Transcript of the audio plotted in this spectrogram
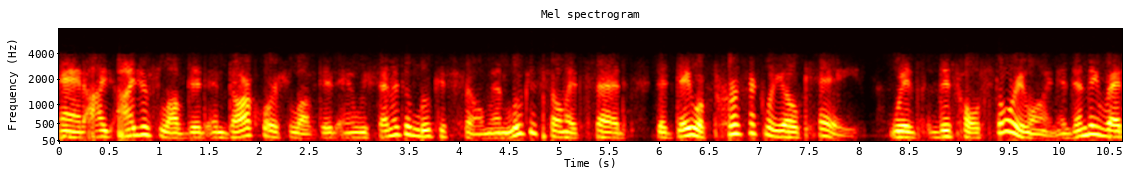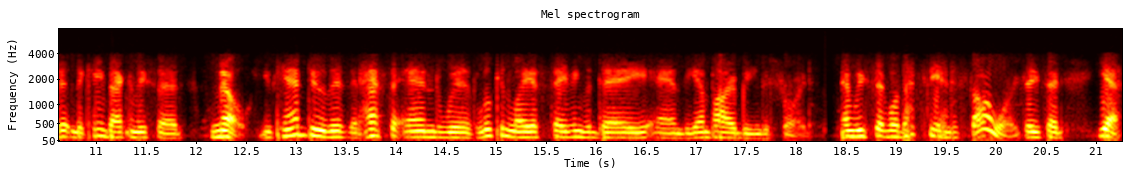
And I I just loved it, and Dark Horse loved it, and we sent it to Lucasfilm, and Lucasfilm had said that they were perfectly okay with this whole storyline. And then they read it and they came back and they said, no, you can't do this. It has to end with Luke and Leia saving the day and the Empire being destroyed. And we said, well, that's the end of Star Wars. They said, yes,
